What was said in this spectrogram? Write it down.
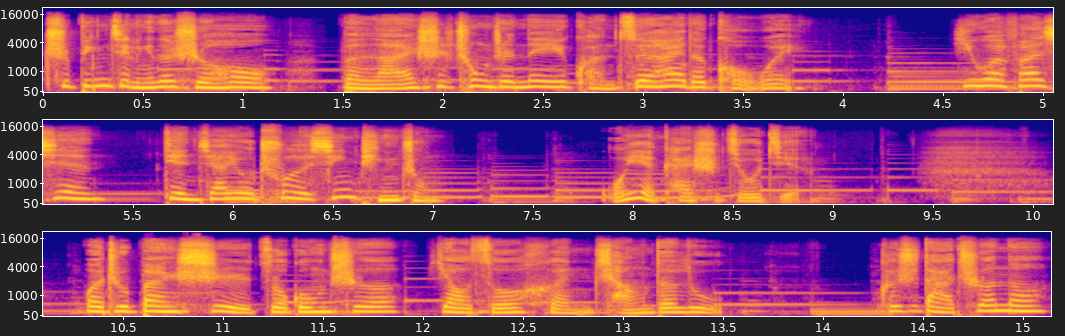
吃冰淇淋的时候，本来是冲着那一款最爱的口味，意外发现店家又出了新品种，我也开始纠结。外出办事坐公车要走很长的路，可是打车呢？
